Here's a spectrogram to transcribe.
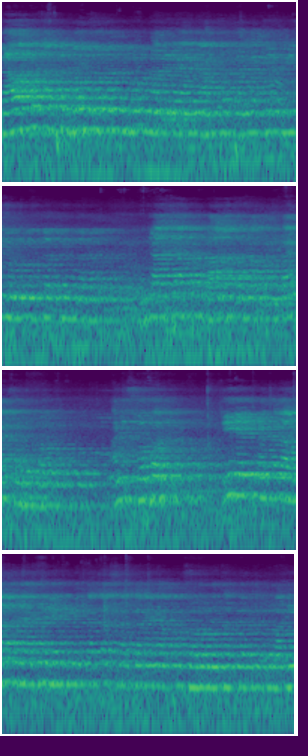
गावात आपण दोन जण निवडून आलेले आहे आमच्या सांगायचे मी सोडून इतर तीन जण. म्हणजे असे आपण दहा जण आपण कायम सोबत आहोत. आणि सोबत जी एकमेकाला अडचणी असेल एकमेकाच्या सहकार्याने आपण सोडवण्याचा प्रयत्न करू आणि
